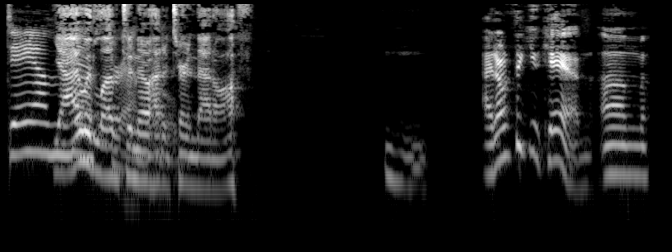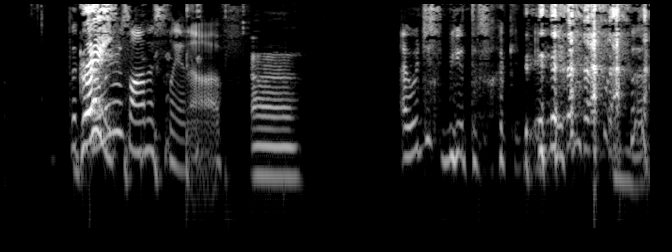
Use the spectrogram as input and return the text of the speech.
damn Yeah, I would Master love to know how to turn that off. mhm. I don't think you can. Um, The Great! colors, honestly enough. uh, I would just mute the fucking game.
